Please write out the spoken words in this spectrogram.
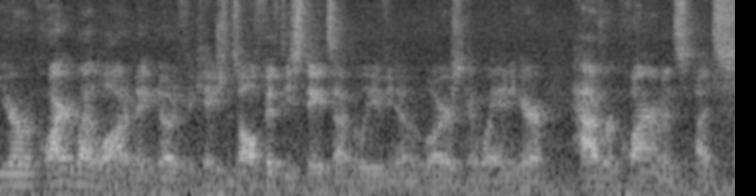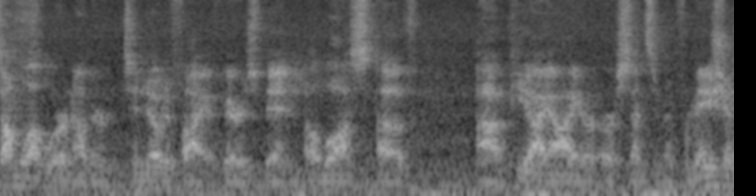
you're required by law to make notifications. All 50 states, I believe, you know, the lawyers can weigh in here, have requirements at some level or another to notify if there's been a loss of uh, PII or, or sensitive information.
